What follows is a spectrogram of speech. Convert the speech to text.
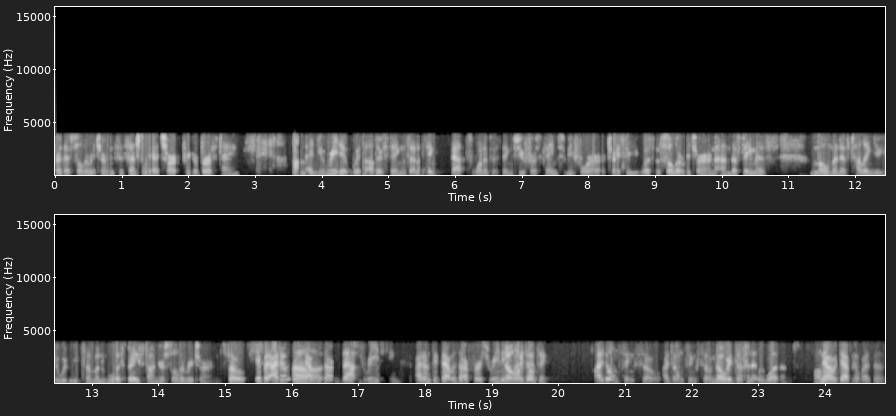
for their solar return. It's essentially a chart for your birthday, um, and you read it with other things. And I think that's one of the things you first came to me for, Traci, was the solar return and the famous moment of telling you you would meet someone was based on your solar return. So Yeah, but I don't think that was Uh, our that- first reading. I don't think that was our first reading. no, I don't think. I don't think so. I don't think so. No, it definitely wasn't. it? Uh, No, it definitely wasn't.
